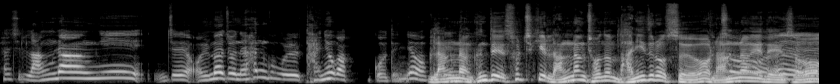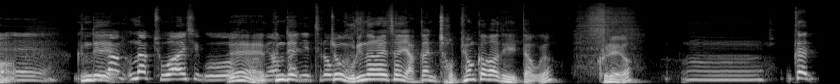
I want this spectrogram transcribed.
사실 랑랑이 이제 얼마 전에 한국을 다녀갔거든요. 랑랑. 근데 솔직히 랑랑 저는 많이 들었어요. 그쵸? 랑랑에 대해서. 네, 네. 근데 음악, 음악 좋아하시고 네, 근데 좀 우리나라에서 약간 저평가가 돼 있다고요? 그래요? 음, 그러니까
